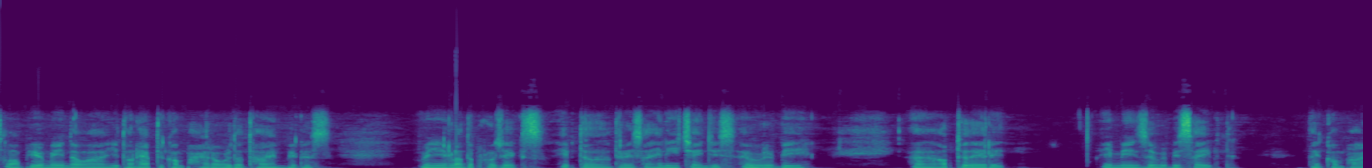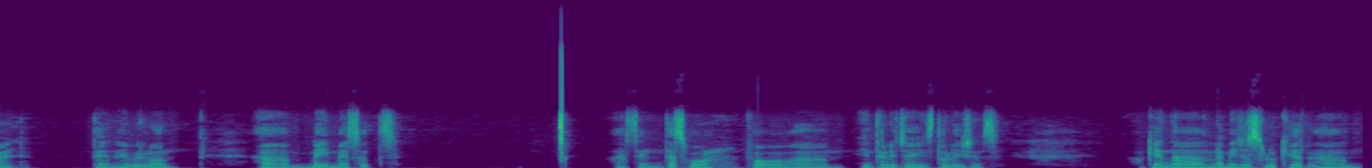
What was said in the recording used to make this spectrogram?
Some of you may know uh, you don't have to compile all the time because when you run the projects, if the, there is any changes, it will be uh, up to date. It means it will be saved, then compiled, then it will run um, main methods. I think that's all for um, IntelliJ installations. Okay, now let me just look at um,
